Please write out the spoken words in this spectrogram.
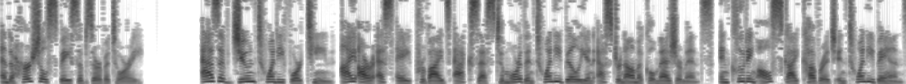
and the Herschel Space Observatory. As of June 2014, IRSA provides access to more than 20 billion astronomical measurements, including all-sky coverage in 20 bands,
